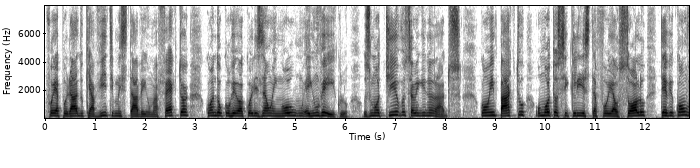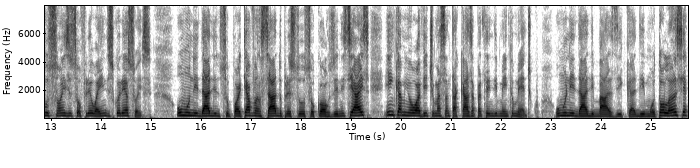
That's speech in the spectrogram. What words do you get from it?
Foi apurado que a vítima estava em uma Factor quando ocorreu a colisão em um, em um veículo. Os motivos são ignorados. Com o impacto, o motociclista foi ao solo, teve convulsões e sofreu ainda escoriações. Uma unidade de suporte avançado prestou socorros iniciais e encaminhou a vítima à Santa Casa para atendimento médico. Uma unidade básica de motolância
